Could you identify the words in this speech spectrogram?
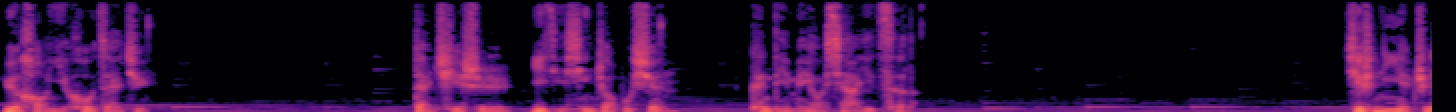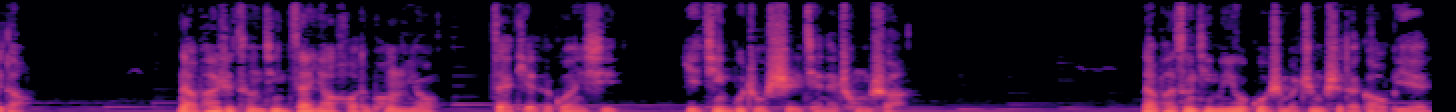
约好以后再聚。但其实已经心照不宣，肯定没有下一次了。其实你也知道，哪怕是曾经再要好的朋友，再铁的关系，也经不住时间的冲刷。哪怕曾经没有过什么正式的告别，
